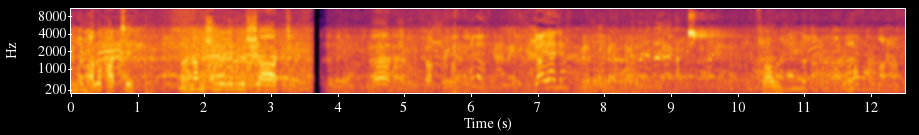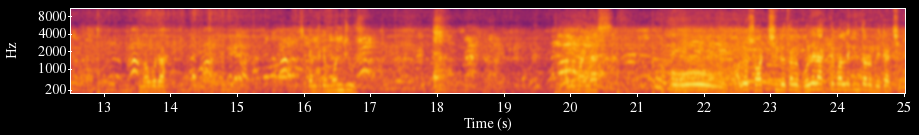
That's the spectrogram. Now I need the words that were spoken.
কিন্তু ভালো খাচ্ছে। পূর্ণাংশু এলেমেলো শট ফাউল নবদা। সেখান থেকে মঞ্জুর। ভালো মাইনাস ও, ভালো শট ছিল, তবে গোলে রাখতে পারলে কিন্তু আরও বেটার ছিল।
